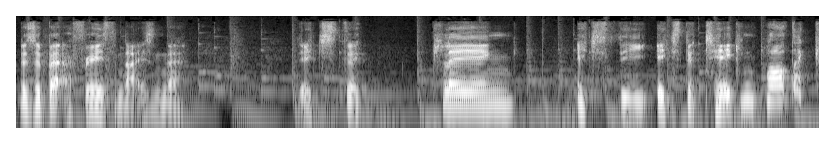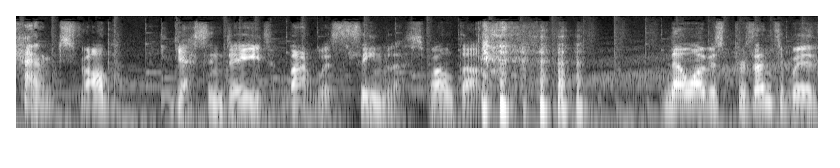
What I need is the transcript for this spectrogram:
There's a better phrase than that, isn't there? It's the playing. It's the it's the taking part that counts, Rob. Yes, indeed. That was seamless. Well done. now, I was presented with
